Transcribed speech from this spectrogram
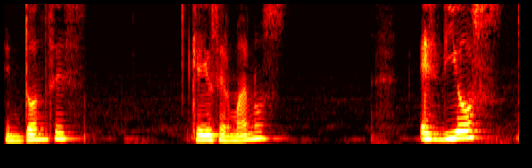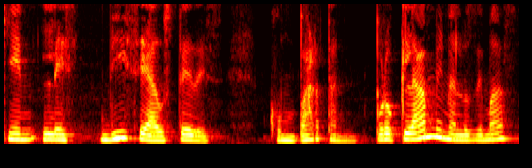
Entonces, queridos hermanos, es Dios quien les dice a ustedes, compartan, proclamen a los demás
